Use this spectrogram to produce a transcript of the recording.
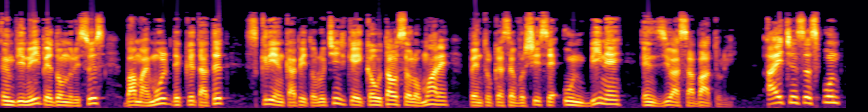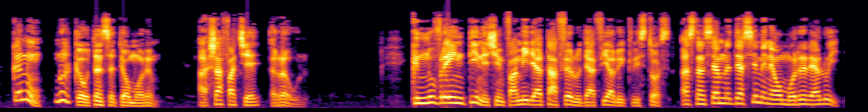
învinui pe Domnul Isus, ba mai mult decât atât, scrie în capitolul 5 că ei căutau să-l omoare pentru că săvârșise un bine în ziua sabatului. Aici însă spun că nu, nu-l căutăm să te omorâm. Așa face răul. Când nu vrei în tine și în familia ta felul de a fi al lui Hristos, asta înseamnă de asemenea omorârea lui.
